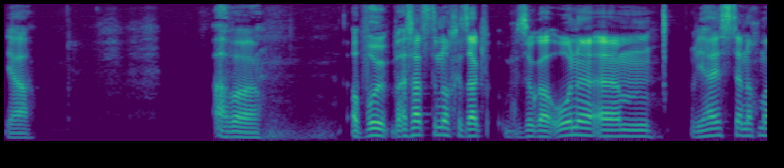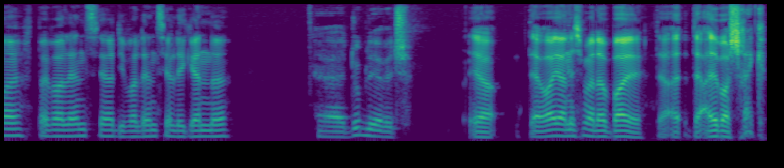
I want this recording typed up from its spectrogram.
ja. Aber obwohl, was hast du noch gesagt? Sogar ohne, ähm, wie heißt der nochmal bei Valencia, die Valencia-Legende? Äh, Dubljevic. Ja, der war ja nicht mehr dabei, der, der Alba-Schreck.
